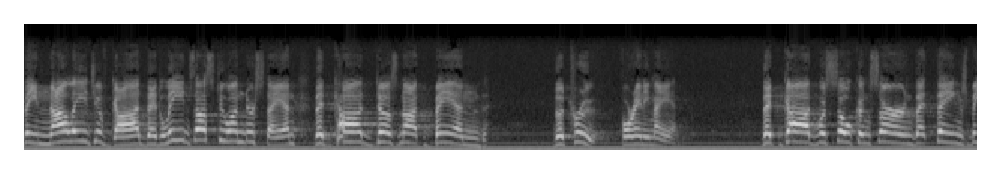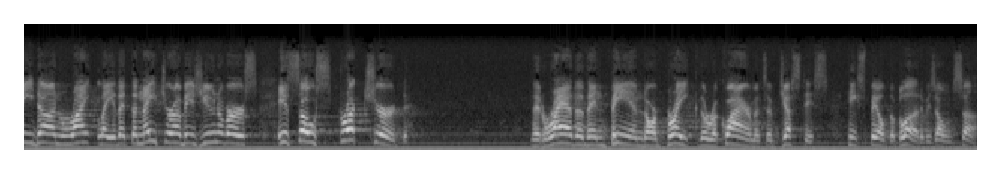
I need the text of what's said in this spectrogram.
the knowledge of God that leads us to understand that God does not bend the truth for any man that God was so concerned that things be done rightly, that the nature of His universe is so structured that rather than bend or break the requirements of justice, He spilled the blood of His own Son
